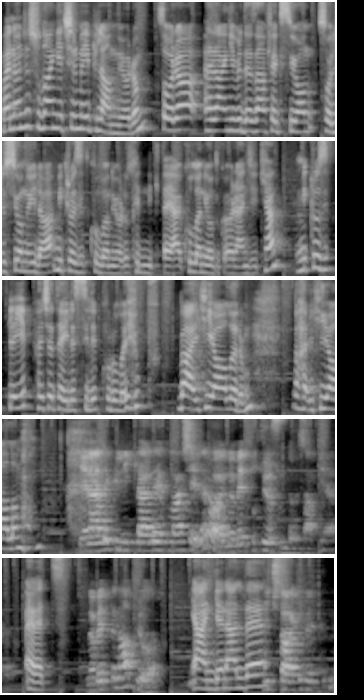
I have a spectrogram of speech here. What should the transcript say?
Ben önce sudan geçirmeyi planlıyorum. Sonra herhangi bir dezenfeksiyon solüsyonuyla mikrozit kullanıyoruz klinikte yani kullanıyorduk öğrenciyken. Mikrozitleyip peçeteyle silip kurulayıp belki yağlarım. belki yağlamam. Genelde kliniklerde yapılan şeyler var. Nöbet tutuyorsun tabii sen bir yerde. Evet. Nöbette ne yapıyorlar? Yani genelde Hiç takip ettin mi?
